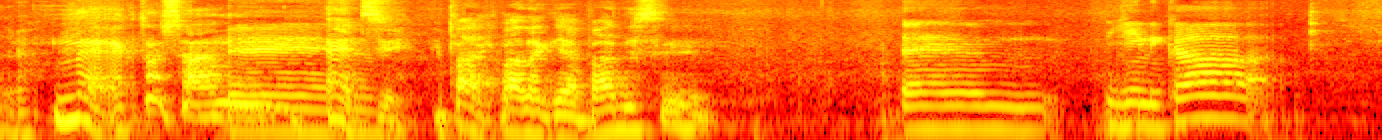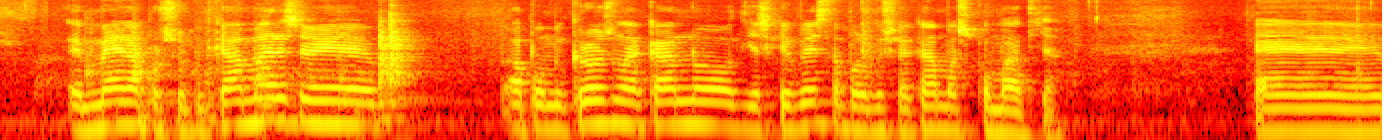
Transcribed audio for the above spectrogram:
τώρα. Ναι, εκτός αν Ε, έτσι. Υπάρχει πάντα και η απάντηση. Ε, γενικά, εμένα προσωπικά μου άρεσε από μικρός να κάνω διασκευές στα παραδοσιακά μας κομμάτια. Ε,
